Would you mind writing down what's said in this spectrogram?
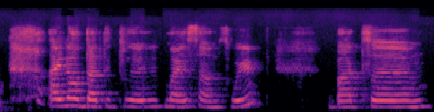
I know that it, uh, it might sound weird, but um,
